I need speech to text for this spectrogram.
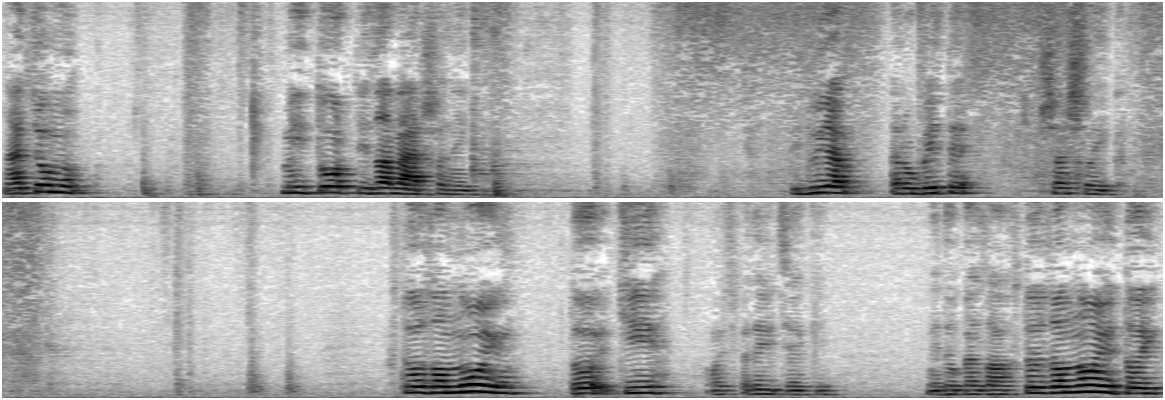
На цьому мій торт і завершений. Піду я робити шашлик. Хто зо мною, то ті. Ось, подивіться, який не доказав. Хто зо мною, той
